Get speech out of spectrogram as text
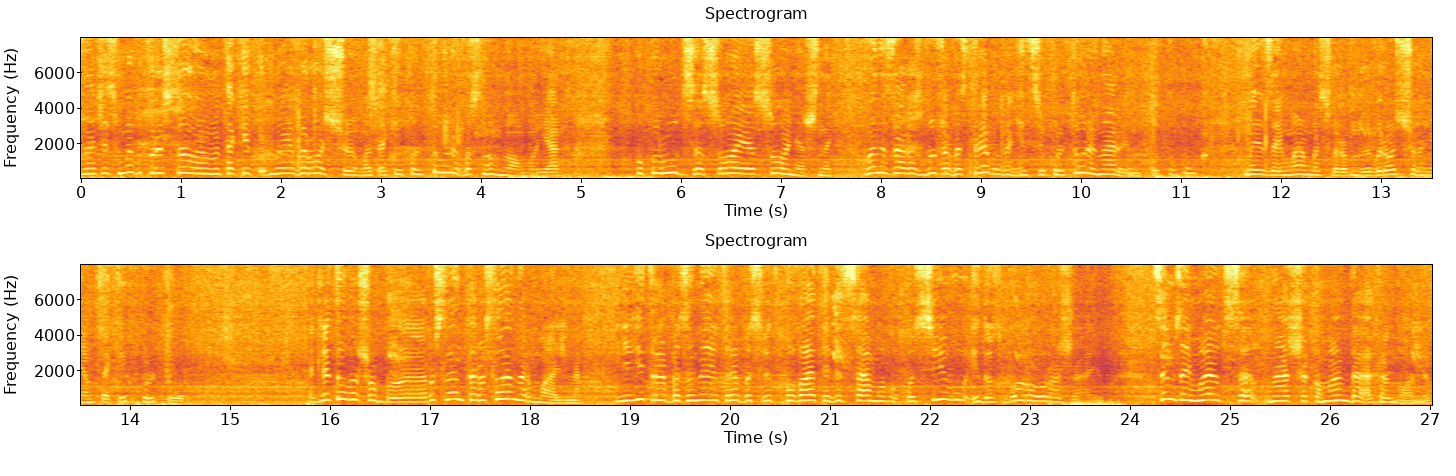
Значить, ми використовуємо такі, ми вирощуємо такі культури в основному як кукурудза, соя, соняшник. Вони зараз дуже вистребувані ці культури на ринку. Тому ми займаємось вирощуванням таких культур. Для того, щоб е, рослинка росла нормально, її треба за нею треба слідкувати від самого посіву і до збору урожаю. Цим займається наша команда агрономів.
